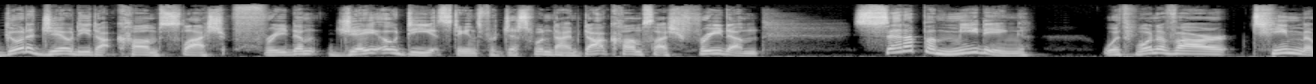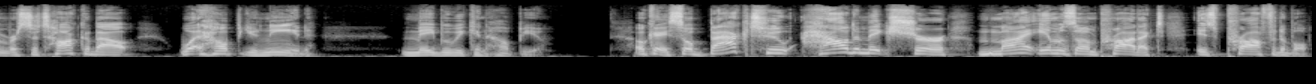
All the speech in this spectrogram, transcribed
go to jod.com slash freedom. J-O-D, it stands for just one dime.com slash freedom set up a meeting with one of our team members to talk about what help you need. Maybe we can help you. Okay, so back to how to make sure my Amazon product is profitable.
